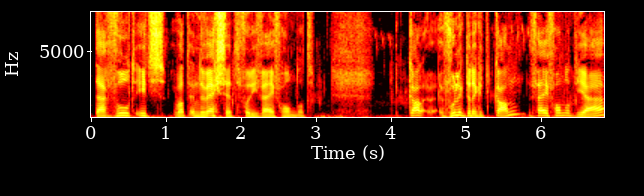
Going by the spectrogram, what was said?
daar, voelt iets wat in de weg zit voor die 500. kan, voel ik dat ik het kan, 500? Ja.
